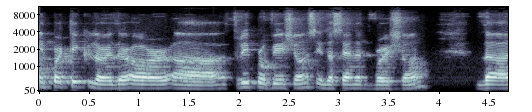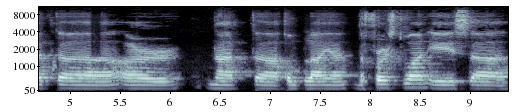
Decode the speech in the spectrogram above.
in particular, there are three provisions in the Senate version that uh, are not uh, compliant. The first one is uh,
